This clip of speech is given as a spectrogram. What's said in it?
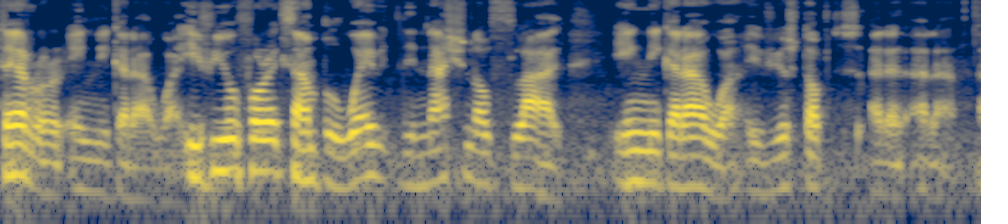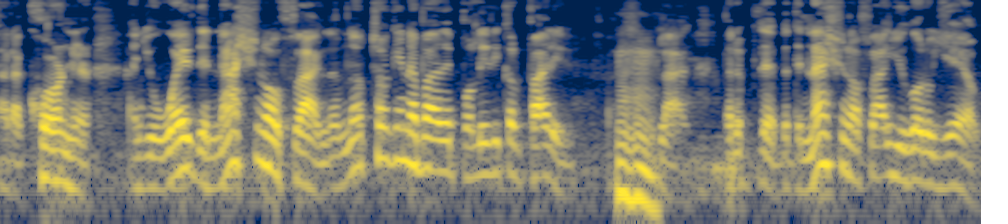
terror in Nicaragua. If you, for example, wave the national flag in Nicaragua, if you stop at a, at a, at a corner and you wave the national flag, I'm not talking about the political party mm-hmm. flag, but the, but the national flag, you go to jail.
